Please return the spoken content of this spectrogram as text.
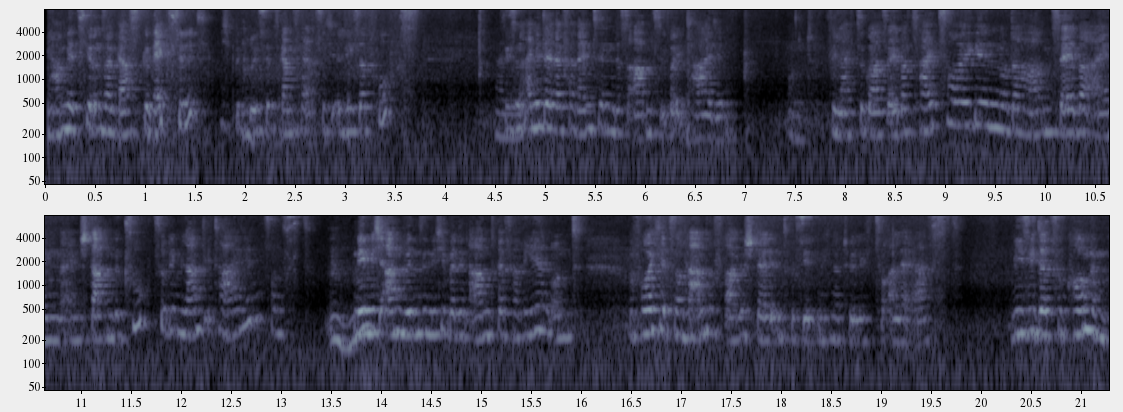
Wir haben jetzt hier unseren Gast gewechselt. Ich begrüße jetzt ganz herzlich Elisa Fuchs. Sie sind eine der Referentinnen des Abends über Italien und vielleicht sogar selber Zeitzeugin oder haben selber einen, einen starken Bezug zu dem Land Italien. Sonst mhm. nehme ich an, würden Sie nicht über den Abend referieren. Und bevor ich jetzt noch eine andere Frage stelle, interessiert mich natürlich zuallererst, wie Sie dazu kommen,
